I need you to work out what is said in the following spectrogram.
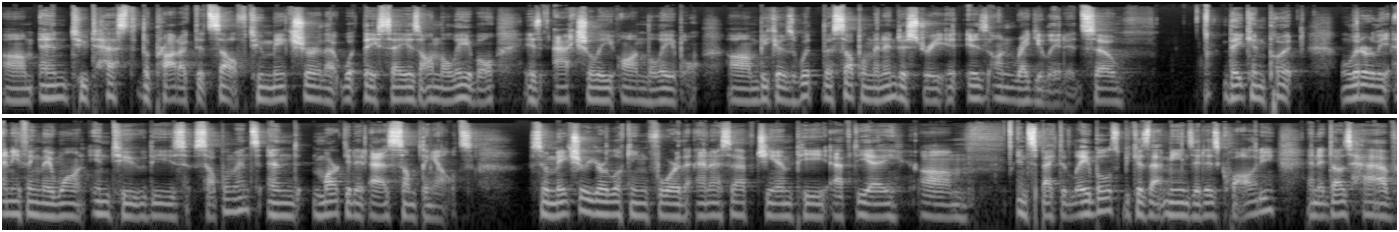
um, and to test the product itself to make sure that what they say is on the label is actually on the label. Um, because with the supplement industry, it is unregulated. So, they can put literally anything they want into these supplements and market it as something else. So make sure you're looking for the NSF, GMP, FDA, um, inspected labels because that means it is quality and it does have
